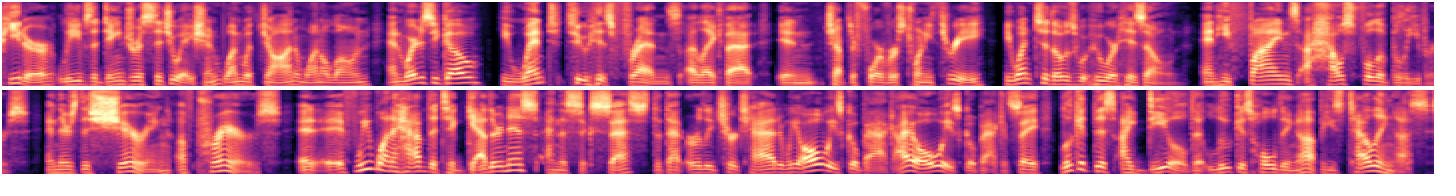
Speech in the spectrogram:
Peter leaves a dangerous situation, one with John and one alone. And where does he go? He went to his friends. I like that in chapter 4, verse 23. He went to those who were his own, and he finds a house full of believers. And there's this sharing of prayers. If we want to have the togetherness and the success that that early church had, and we always go back, I always go back and say, look at this ideal that Luke is holding up. He's telling us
